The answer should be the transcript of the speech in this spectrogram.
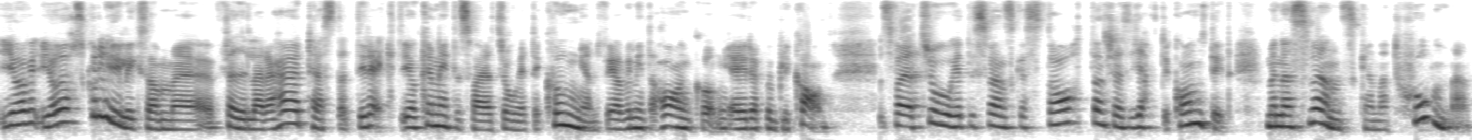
jag, jag skulle ju liksom eh, fejla det här testet direkt. Jag kan inte svära trohet till kungen för jag vill inte ha en kung, jag är republikan. Svära trohet till svenska staten känns jättekonstigt. Men den svenska nationen,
